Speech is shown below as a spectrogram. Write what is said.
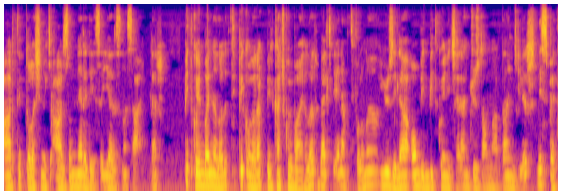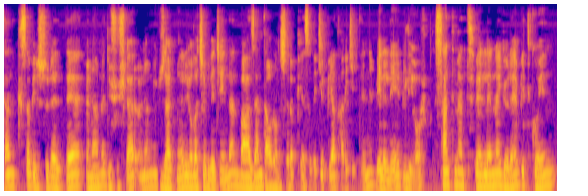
Artık dolaşımdaki arzın neredeyse yarısına sahipler. Bitcoin balinaları tipik olarak birkaç gruba ayrılır. Belki de en aktif olanı 100 ila 10 bin Bitcoin içeren cüzdanlardan gelir. Nispeten kısa bir sürede önemli düşüşler, önemli düzeltmelere yol açabileceğinden bazen davranışları piyasadaki fiyat hareketlerini belirleyebiliyor. Sentiment verilerine göre Bitcoin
